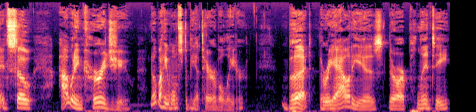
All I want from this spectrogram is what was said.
And so I would encourage you nobody wants to be a terrible leader, but the reality is there are plenty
